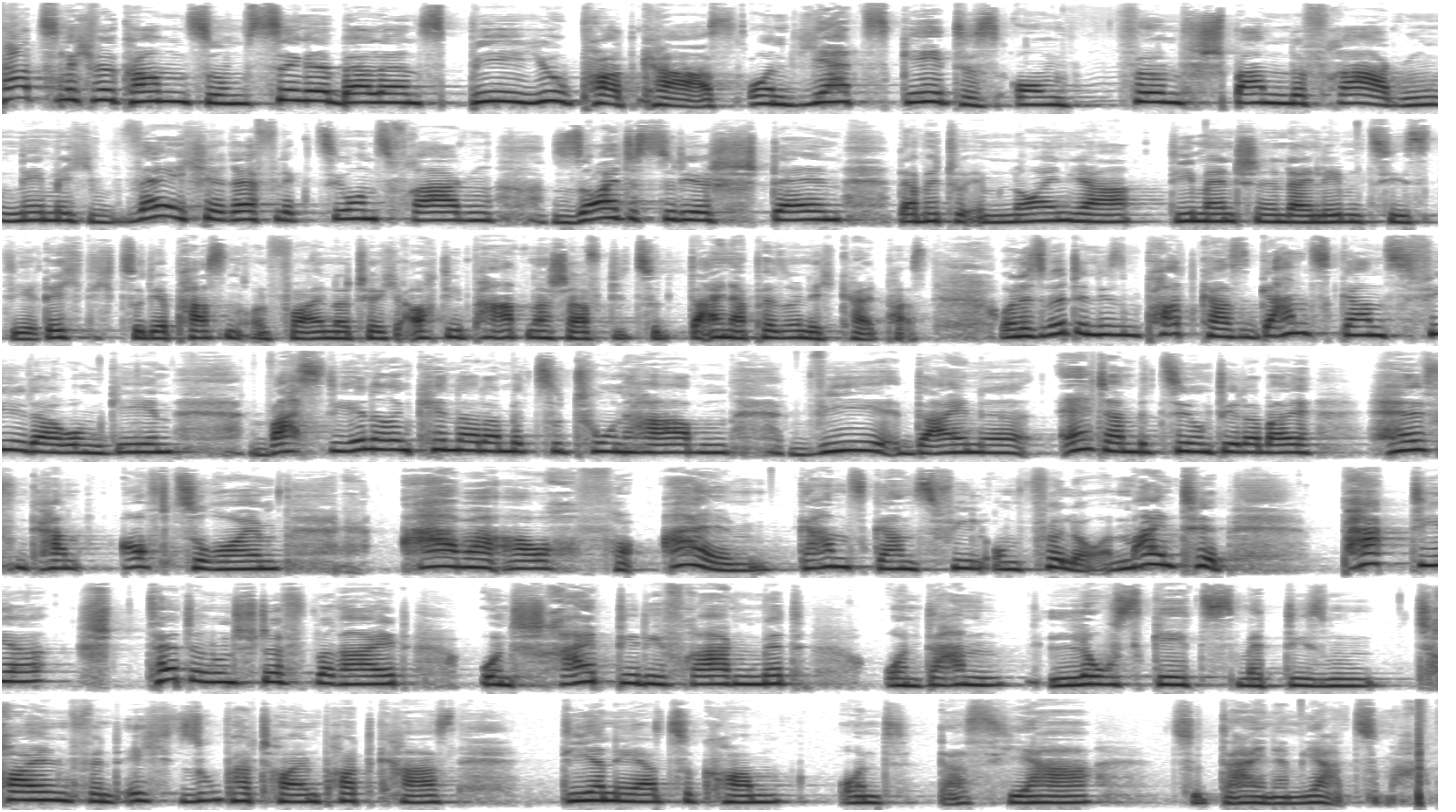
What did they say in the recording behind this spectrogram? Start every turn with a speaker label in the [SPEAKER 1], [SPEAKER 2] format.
[SPEAKER 1] Herzlich willkommen zum Single Balance You Podcast. Und jetzt geht es um fünf spannende Fragen, nämlich welche Reflexionsfragen solltest du dir stellen, damit du im neuen Jahr die Menschen in dein Leben ziehst, die richtig zu dir passen und vor allem natürlich auch die Partnerschaft, die zu deiner Persönlichkeit passt. Und es wird in diesem Podcast ganz, ganz viel darum gehen, was die inneren Kinder damit zu tun haben, wie deine Elternbeziehung dir dabei helfen kann, aufzuräumen, aber auch vor allem ganz, ganz viel um Fülle. Und mein Tipp, pack dir Zettel und Stift bereit und schreib dir die Fragen mit und dann los geht's mit diesem tollen, finde ich, super tollen Podcast, dir näher zu kommen und das Jahr zu deinem Jahr zu machen.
